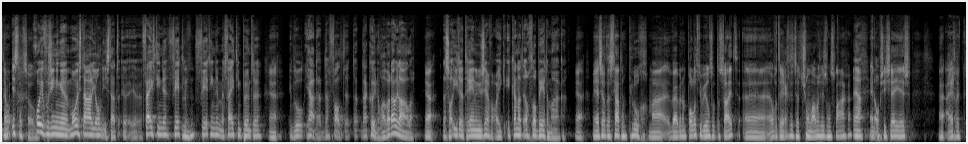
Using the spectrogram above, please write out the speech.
ja, is dat zo? Goede voorzieningen, mooi stadion. Je staat vijftiende, 14, mm -hmm. 14e met 15 punten. Ja. Ik bedoel, ja, daar, daar, valt, daar, daar kun je nog wel wat uithalen. Ja. Dat zal iedere trainer nu zeggen, oh, ik, ik kan het elftal beter maken. Ja, maar jij zegt er staat een ploeg, maar we hebben een polletje bij ons op de site. Uh, of het terecht is dat John Lammers is ontslagen. Ja. En optie C is, uh, eigenlijk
